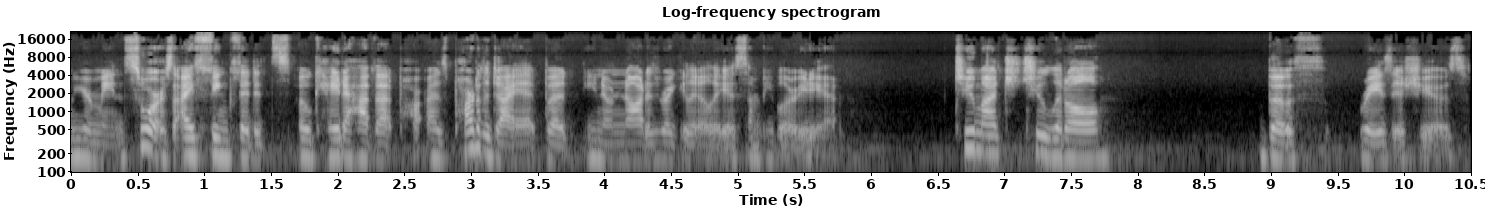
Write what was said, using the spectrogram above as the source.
your main source. I think that it's okay to have that par- as part of the diet, but, you know, not as regularly as some people are eating it. Too much, too little, both raise issues.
